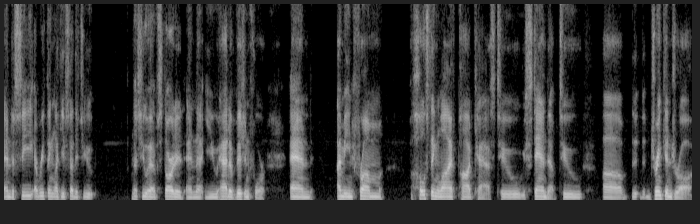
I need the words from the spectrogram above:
and to see everything like you said that you that you have started and that you had a vision for and i mean from hosting live podcasts to stand up to uh drink and draw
